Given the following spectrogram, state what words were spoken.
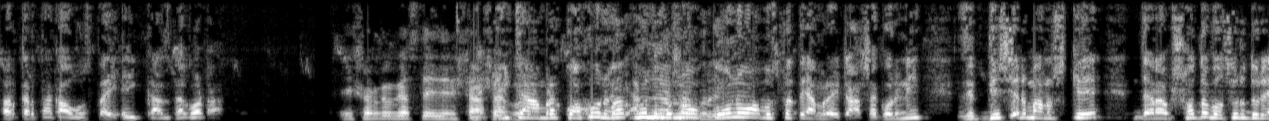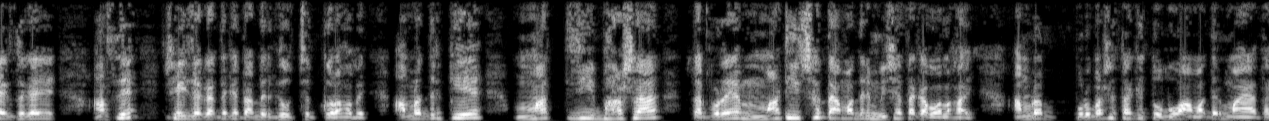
সরকার থাকা অবস্থায় এই কাজটা ঘটা এই সরকারের কাছে এই জিনিসটা আশা করি। আমরা কখনো করিনি। কোনো অবস্থাতে আমরা এটা আশা করিনি যে দেশের মানুষকে যারা শত বছর ধরে এক জায়গায় আছে সেই জায়গা থেকে তাদেরকে উচ্ছেদ করা হবে আমাদেরকে মাতৃভাষা তারপরে মাটির সাথে আমাদের মিশে থাকা বলা হয় আমরা প্রবাসে থাকি তবুও আমাদের মায়া থাকে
